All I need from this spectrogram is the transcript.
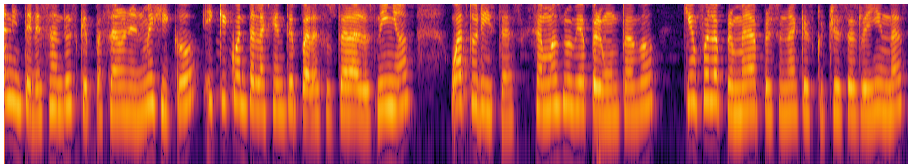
tan interesantes que pasaron en México y que cuenta la gente para asustar a los niños o a turistas. Jamás me había preguntado quién fue la primera persona que escuchó estas leyendas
